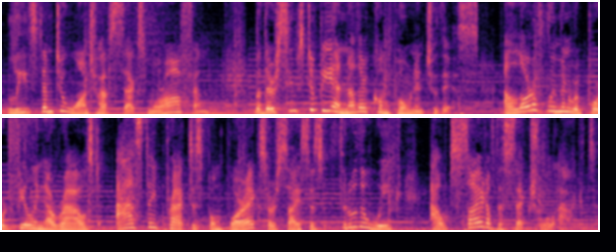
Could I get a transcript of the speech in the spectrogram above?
leads them to want to have sex more often. But there seems to be another component to this. A lot of women report feeling aroused as they practice pompoir exercises through the week outside of the sexual act.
